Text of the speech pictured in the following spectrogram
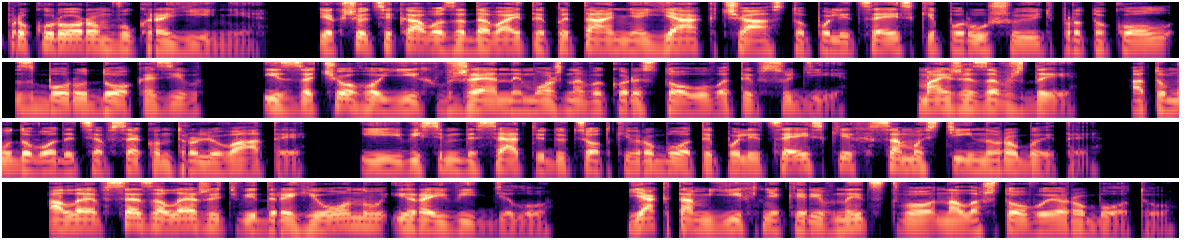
прокурором в Україні. Якщо цікаво, задавайте питання, як часто поліцейські порушують протокол збору доказів, із-за чого їх вже не можна використовувати в суді. Майже завжди, а тому доводиться все контролювати, і 80% роботи поліцейських самостійно робити. Але все залежить від регіону і райвідділу, як там їхнє керівництво налаштовує роботу.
